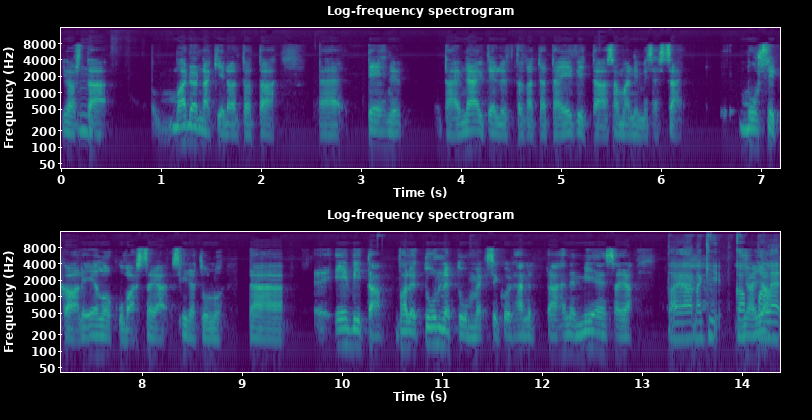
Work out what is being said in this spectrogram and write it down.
josta mm. Madonnakin on tota, äh, tehnyt tai näytellyt tota, tätä Evitaa samanimisessä musikaali-elokuvassa ja siitä tullut tämä Evita paljon tunnetummeksi kuin hänen, tämä hänen miehensä. Ja, tai ainakin kappale ja,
